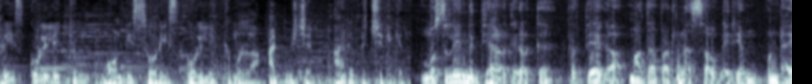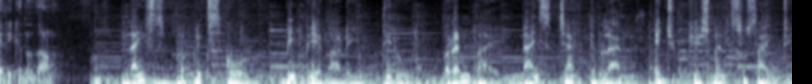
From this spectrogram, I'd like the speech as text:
Pre സ്കൂളിലേക്കും മോണ്ടിസോറി സ്കൂളിലേക്കുമുള്ള അഡ്മിഷൻ ആരംഭിച്ചിരിക്കുന്നു. മുസ്ലിം വിദ്യാർത്ഥികൾക്ക് പ്രത്യേക മതപഠന സൗകര്യം ഉണ്ടായിരിക്കുന്നതാണ്. Nice public school B P Angadi Tirur run by nice charitable and educational society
